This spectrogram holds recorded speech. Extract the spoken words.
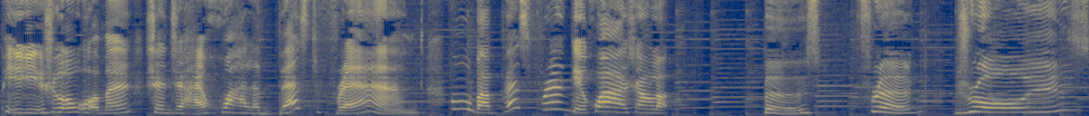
Piggie 说：“我们甚至还画了 best friend，哦，把 best friend 给画上了。” Best friend drawings.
